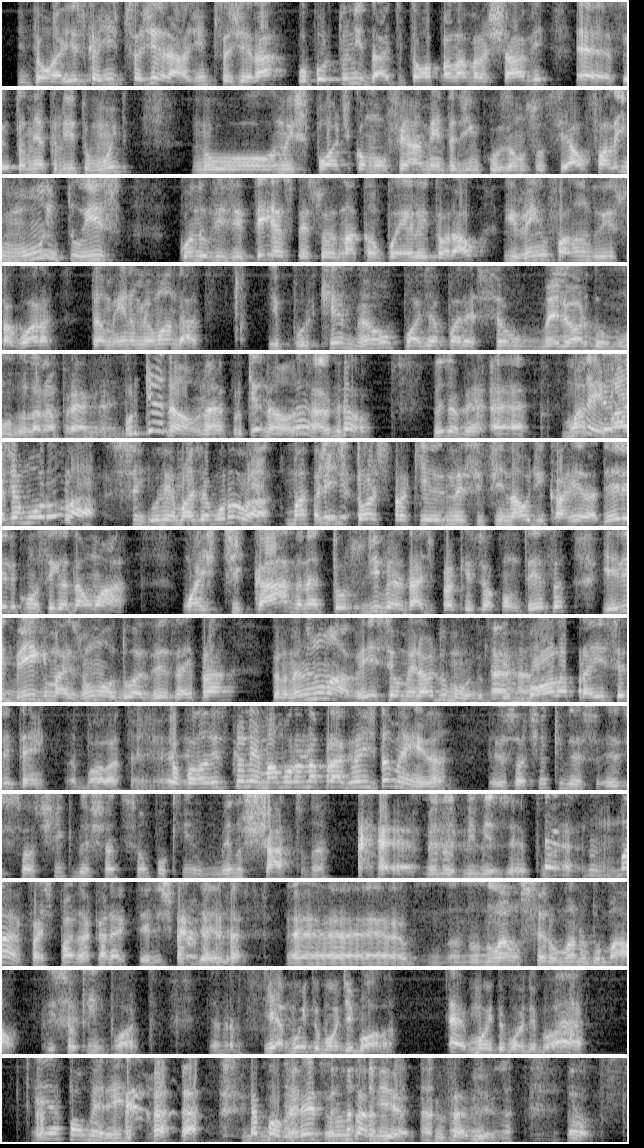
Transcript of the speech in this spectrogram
Então é isso que a gente precisa gerar. A gente precisa gerar oportunidade. Então a palavra-chave é essa. Eu também acredito muito no, no esporte como ferramenta de inclusão social. Falei muito isso quando visitei as pessoas na campanha eleitoral e venho falando isso agora também no meu mandato. E por que não pode aparecer um melhor do mundo lá na Praia Grande? Por que não, né? Por que não? né? Não, não. Veja bem, é, O Neymar já morou lá. Sim. O Neymar já morou lá. A gente torce para que nesse final de carreira dele ele consiga dar uma, uma esticada, né? Torço de verdade para que isso aconteça e ele brigue mais uma ou duas vezes aí para pelo menos uma vez ser o melhor do mundo, porque Aham. bola para isso ele tem. a bola tem. É, Tô falando isso porque o Neymar morou na Praia Grande também, né? ele, só tinha que des- ele só tinha que deixar de ser um pouquinho menos chato, né? É. Menos mimizento. Mas, mas faz parte da característica dele. É, n- não é um ser humano do mal. Isso é o que importa. Entendeu? E é muito bom de bola. É muito bom de bola. É. E é palmeirense. É, palmeirense? Não sabia. Não sabia.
